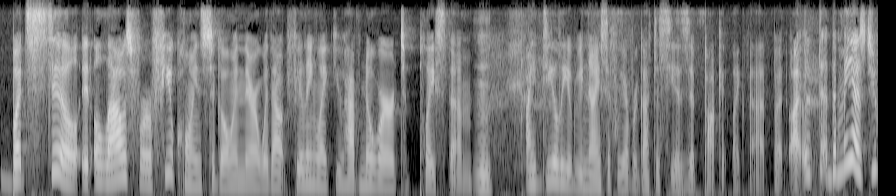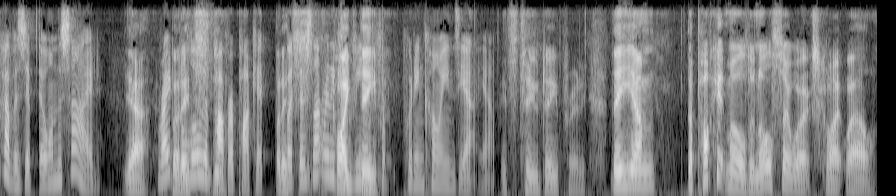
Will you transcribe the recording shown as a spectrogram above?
but still it allows for a few coins to go in there without feeling like you have nowhere to place them. Mm. Ideally, it would be nice if we ever got to see a zip pocket like that. But I, the, the Mias do have a zip though on the side, yeah, right below the popper pocket. but But, it's there's not really quite convenient deep. for putting coins. Yeah, yeah. It's too deep, really. The um the pocket Malden also works quite well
